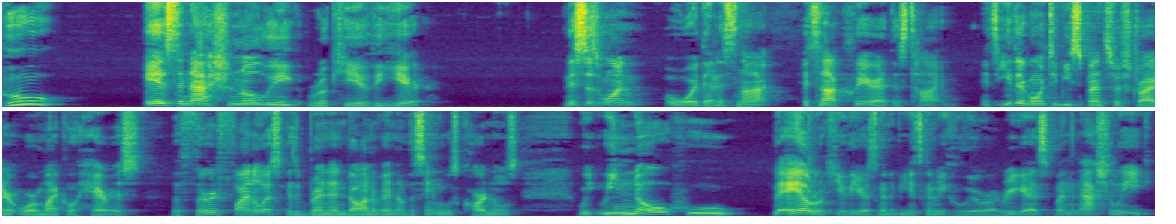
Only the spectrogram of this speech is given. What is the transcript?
who is the National League Rookie of the Year? This is one award that it's not, it's not clear at this time. It's either going to be Spencer Strider or Michael Harris. The third finalist is Brendan Donovan of the St. Louis Cardinals. We, we know who the AL Rookie of the Year is going to be. It's going to be Julio Rodriguez, but in the National League,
